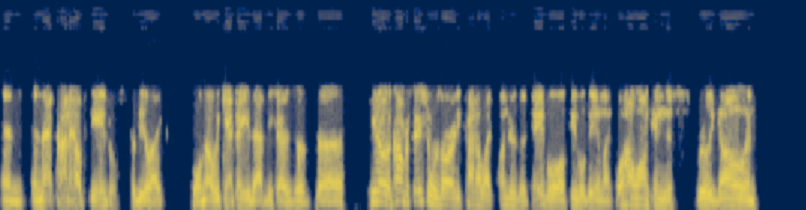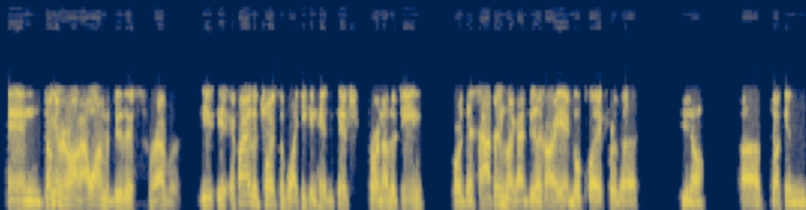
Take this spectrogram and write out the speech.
and and that kind of helps the Angels to be like, well, no, we can't pay you that because of the you know, the conversation was already kind of like under the table of people being like, well, how long can this really go? And, and don't get me wrong, I want him to do this forever. If I had the choice of like, he can hit and pitch for another team or this happens, like, I'd be like, all right, yeah, go play for the, you know, uh, fucking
